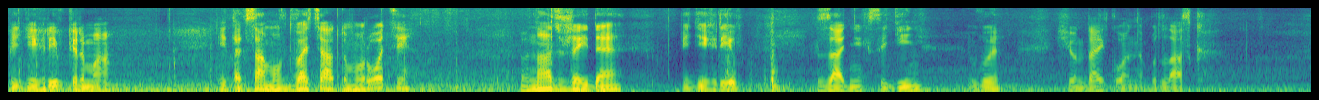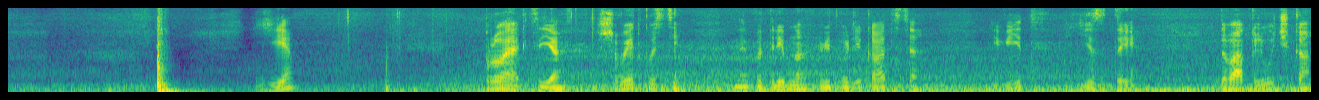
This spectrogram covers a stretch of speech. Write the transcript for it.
підігрів керма. І так само в 2020 році в нас вже йде підігрів задніх сидінь в Hyundai Kona, будь ласка. Є проекція швидкості, не потрібно відволікатися від їзди. Два ключка,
